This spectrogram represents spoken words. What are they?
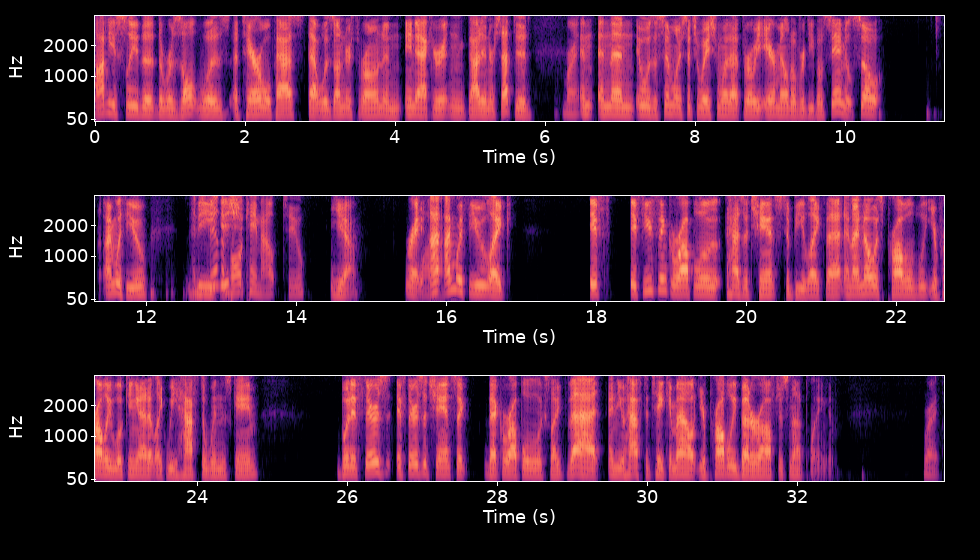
obviously the the result was a terrible pass that was underthrown and inaccurate and got intercepted. Right. And and then it was a similar situation where that throw he airmailed over Deebo Samuel. So I'm with you. And the, see how the issue- ball came out too. yeah. Right. Wow. I, I'm with you. Like, if if you think Garoppolo has a chance to be like that, and I know it's probably you're probably looking at it like we have to win this game, but if there's if there's a chance that that Garoppolo looks like that, and you have to take him out, you're probably better off just not playing him. Right.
